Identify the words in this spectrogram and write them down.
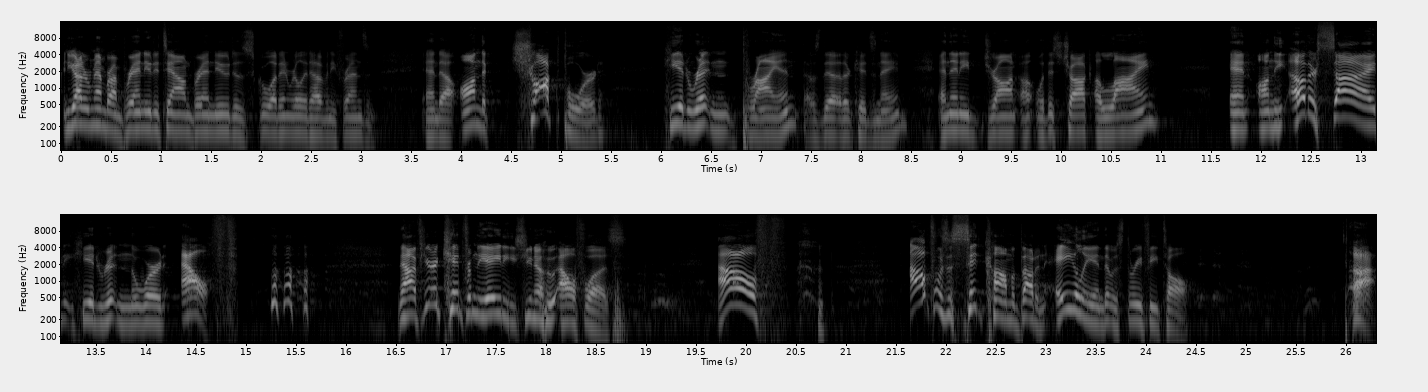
You got to remember, I'm brand new to town, brand new to the school. I didn't really have any friends. And, and uh, on the chalkboard, he had written Brian, that was the other kid's name, and then he'd drawn uh, with his chalk a line. And on the other side, he had written the word Alf. now, if you're a kid from the 80s, you know who Alf was. Alf, Alf was a sitcom about an alien that was three feet tall. Ah.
